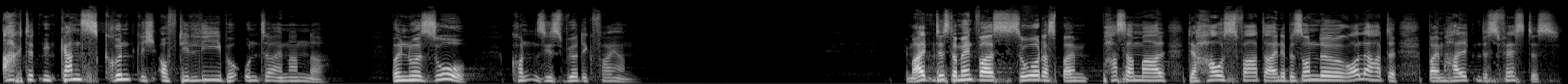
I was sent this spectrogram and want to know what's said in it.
achteten ganz gründlich auf die Liebe untereinander, weil nur so konnten sie es würdig feiern. Im Alten Testament war es so, dass beim Passamal der Hausvater eine besondere Rolle hatte beim Halten des Festes.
